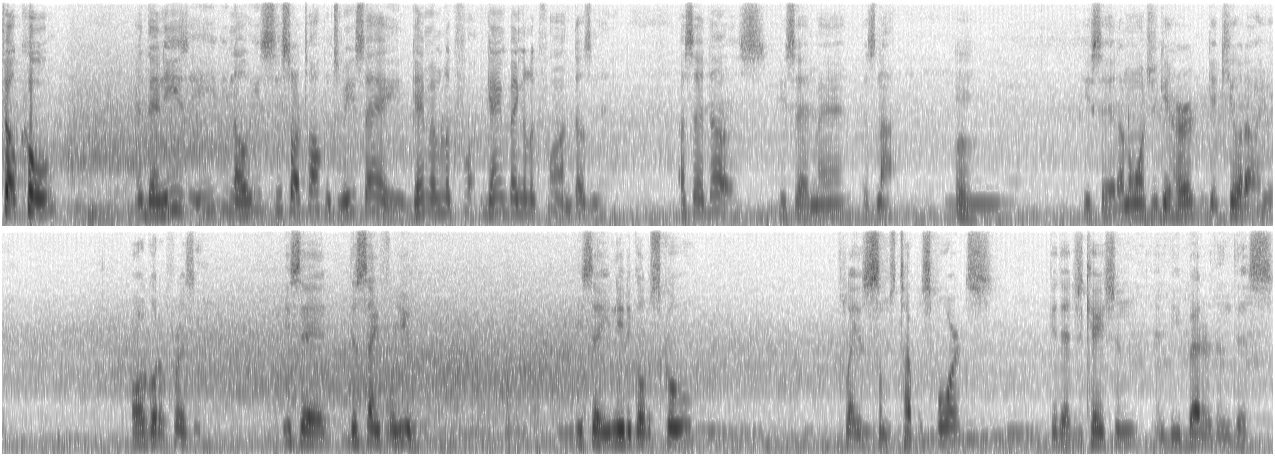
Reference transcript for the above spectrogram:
felt cool. And then he's, he, you know, he's, he started talking to me. He said, hey, game banging look fun, game banging look fun, doesn't it? I said, it does. He said, man, it's not. Mm. He said, I don't want you to get hurt, get killed out here, or go to prison. He said, this ain't for you. He said, you need to go to school, play some type of sports, get education, and be better than this.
